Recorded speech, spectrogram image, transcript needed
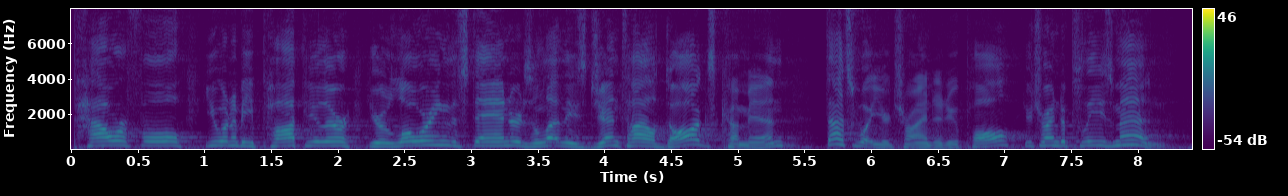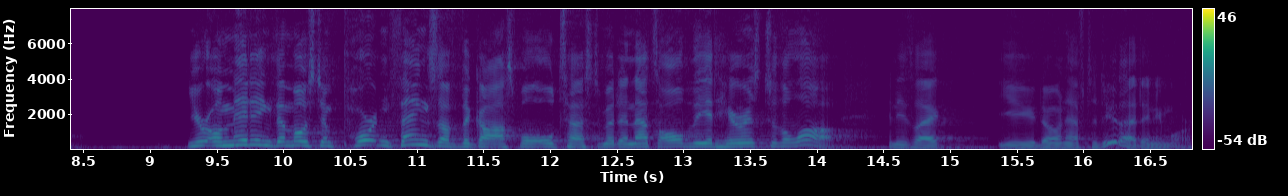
powerful, you want to be popular, you're lowering the standards and letting these Gentile dogs come in. That's what you're trying to do, Paul. You're trying to please men. You're omitting the most important things of the gospel, Old Testament, and that's all the adherence to the law. And he's like, You don't have to do that anymore.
